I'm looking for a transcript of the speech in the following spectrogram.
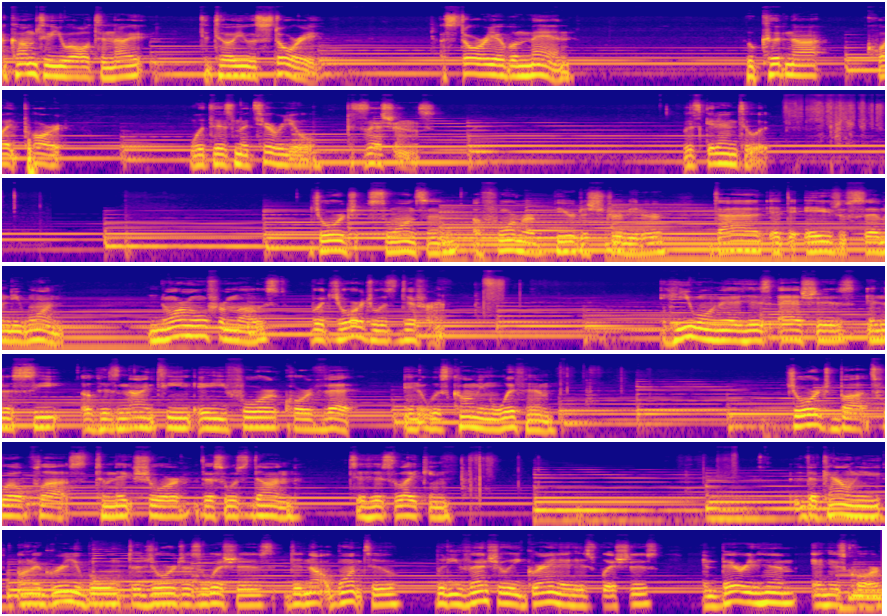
come to you all tonight to tell you a story. A story of a man who could not quite part with his material possessions. Let's get into it. George Swanson, a former beer distributor, died at the age of 71. Normal for most, but George was different. He wanted his ashes in the seat of his 1984 Corvette, and it was coming with him. George bought 12 plots to make sure this was done to his liking. The county, unagreeable to George's wishes, did not want to, but eventually granted his wishes and buried him in his car.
